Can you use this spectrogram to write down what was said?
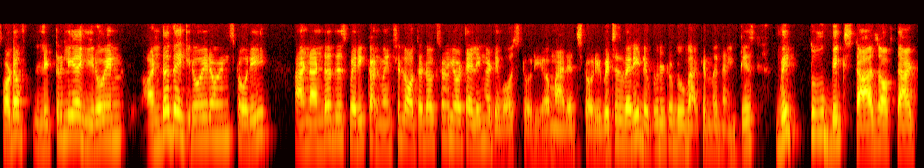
sort of literally a heroine under the hero heroine story and under this very conventional orthodox you're telling a divorce story, a marriage story, which is very difficult to do back in the 90s with two big stars of that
